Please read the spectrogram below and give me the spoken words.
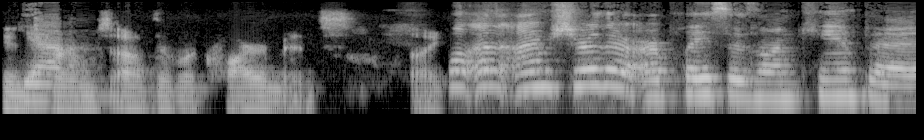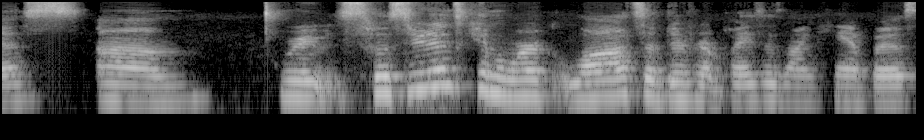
in Yeah. terms of the requirements. Like Well, and I'm sure there are places on campus um, where so students can work lots of different places on campus.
